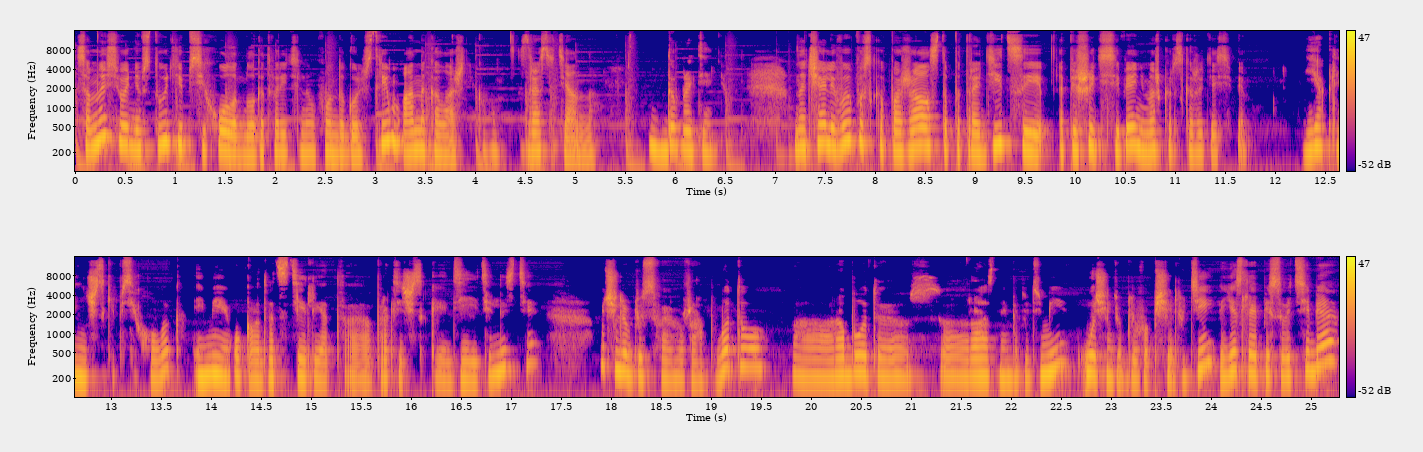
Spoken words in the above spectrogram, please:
Со мной сегодня в студии психолог благотворительного фонда Гольфстрим Анна Калашникова. Здравствуйте, Анна. Добрый день. В начале выпуска, пожалуйста, по традиции опишите себя и немножко расскажите о себе. Я клинический психолог, имею около 20 лет э, практической деятельности. Очень люблю свою работу, а, работаю с разными людьми, очень люблю вообще людей. Если описывать себя,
